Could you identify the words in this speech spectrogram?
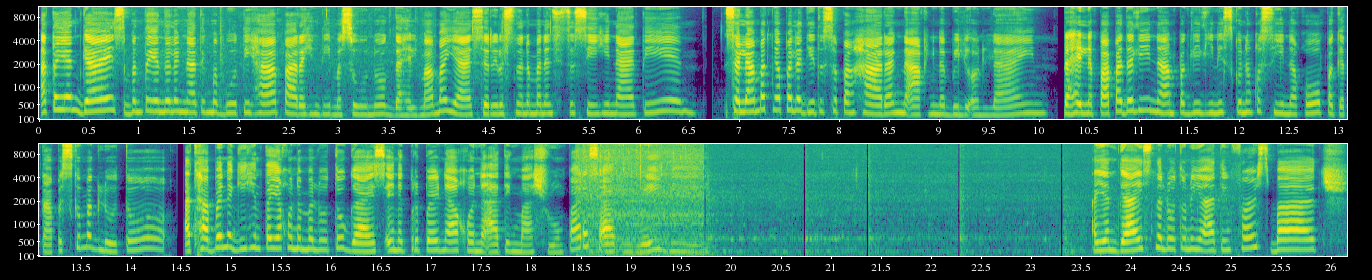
At ayan guys, bantayan na lang natin mabuti ha para hindi masunog dahil mamaya cereals na naman ang sisasihin natin. Salamat nga pala dito sa pangharang na aking nabili online. Dahil napapadali na ang paglilinis ko ng kusina ko pagkatapos ko magluto. At habang naghihintay ako na maluto guys, ay nagprepare na ako na ating mushroom para sa ating gravy. Ayan guys, naluto na yung ating first batch.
